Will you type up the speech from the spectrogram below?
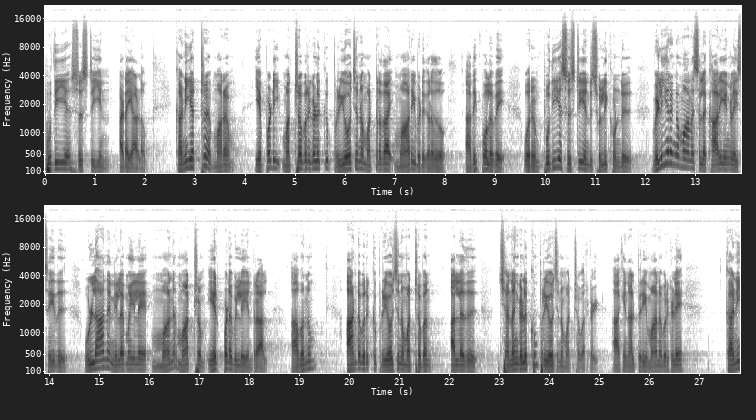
புதிய சிருஷ்டியின் அடையாளம். கனியற்ற மரம் எப்படி மற்றவர்களுக்கு பிரயோஜனமற்றதாய் மாறிவிடுகிறதோ அதை போலவே ஒரு புதிய சிருஷ்டி என்று சொல்லிக்கொண்டு வெளியரங்கமான சில காரியங்களை செய்து உள்ளான நிலைமையிலே மன மாற்றம் ஏற்படவில்லை என்றால் அவனும் ஆண்டவருக்கு பிரயோஜனமற்றவன் அல்லது ஜனங்களுக்கும் பிரயோஜனமற்றவர்கள். ஆகினால் பிரியமானவர்களே கனி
